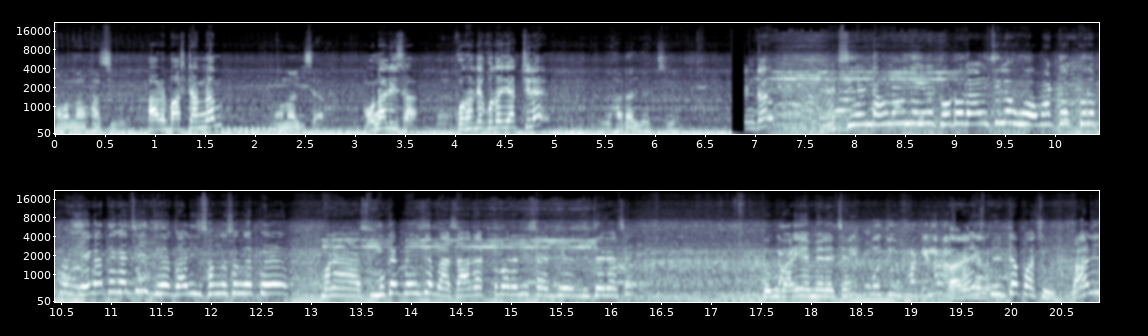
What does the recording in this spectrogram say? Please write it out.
আমার নাম হাসিব। আর বাসটার নাম? মোনালিসা। মোনালিসা। কোথা থেকে কোথায় যাচ্ছিলে? হাটাল যাচ্ছি ট্রেনটা? অ্যাক্সিডেন্টটা হলো বলতে এখানে টোটো দাঁড়িয়ে ছিল ও ওভারটেক করে এগাতে গেছে যে গাড়ির সঙ্গে সঙ্গে পেয়ে মানে মুখে পেয়েছে ব্যাস আর রাখতে পারেনি সাইড দিয়ে নিতে গেছে। তবু গাড়ি মেরেছে। প্রচুর থাকে না? আর গাড়ির এখানে স্পিডটা প্রচুর। গাড়ি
